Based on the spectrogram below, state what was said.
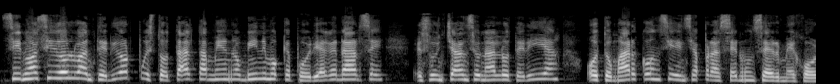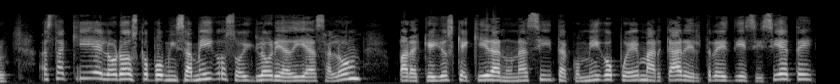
Si no ha sido lo anterior, pues total también lo mínimo que podría ganarse es un chance, una lotería o tomar conciencia para ser un ser mejor. Hasta aquí el horóscopo, mis amigos. Soy Gloria Díaz Salón. Para aquellos que quieran una cita conmigo, pueden marcar el 317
